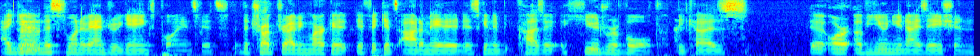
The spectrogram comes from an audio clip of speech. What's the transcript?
again, mm. this is one of Andrew Yang's points. It's the truck driving market. If it gets automated, is going to cause a, a, huge revolt because uh, or of unionization.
